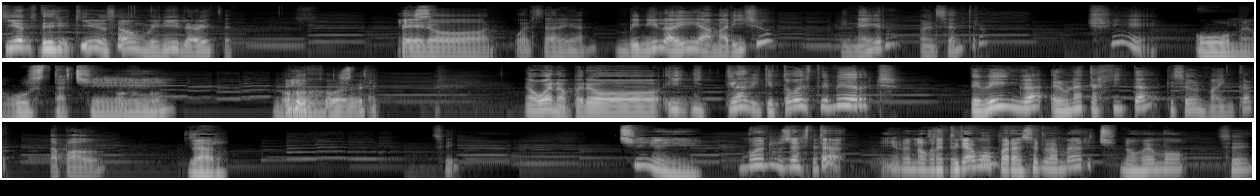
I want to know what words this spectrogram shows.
¿Quién, te- ¿Quién usaba un vinilo, viste? Pero, ¿cuál sería? ¿Un vinilo ahí amarillo y negro en el centro? Che. Uh, me gusta, che. Ojo. Me Ojo, gusta. No, bueno, pero. Y, y claro, y que todo este merch te venga en una cajita que sea un Minecraft tapado. Claro. Che. Bueno, ya está. Nos retiramos está. para hacer la merch. Nos vemos Sí.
